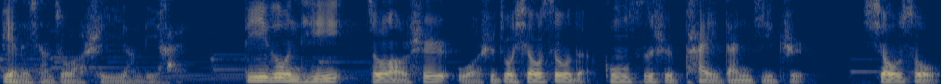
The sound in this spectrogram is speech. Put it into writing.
变得像周老师一样厉害。第一个问题，周老师，我是做销售的，公司是派单机制，销售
